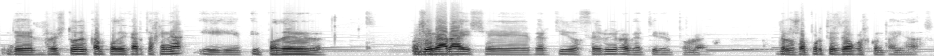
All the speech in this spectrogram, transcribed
del resto del campo de Cartagena y, poder llegar a ese vertido cero y revertir el problema de los aportes de aguas contaminadas.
